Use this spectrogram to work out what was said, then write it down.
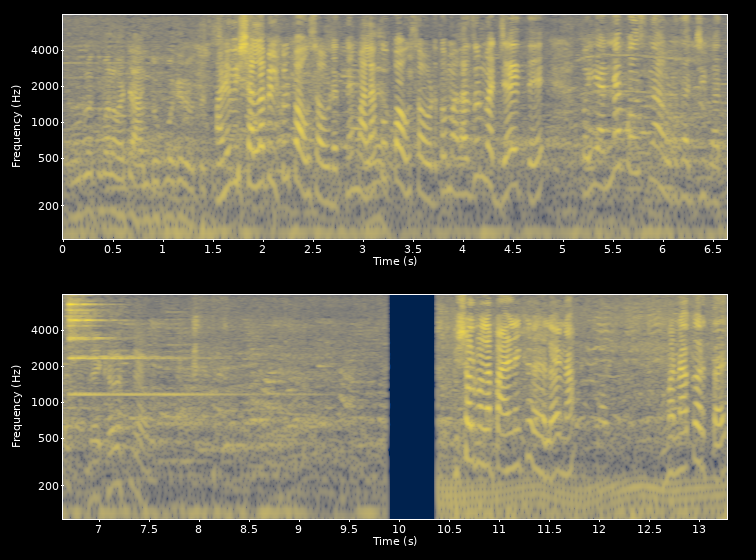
पूर्ण तुम्हाला माहिती आहे, अंधूक वगैरे होतं. आणि विशालला बिलकुल पाऊस आवडत नाही. मला खूप पाऊस आवडतो. मला अजून मज्जा येते. पण यांना पाऊस नाही आवडत अजिबातच. नाही खरंच नाही आवडत. विशाल मला पाळणे खेळायला ना? मना करतायत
